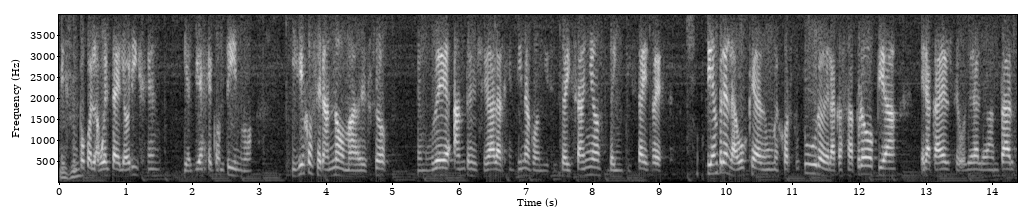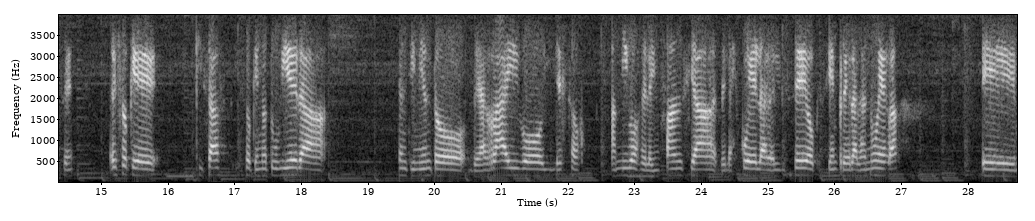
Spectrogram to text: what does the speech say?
Es un poco la vuelta del origen y el viaje continuo. Mis viejos eran nómades. Yo me mudé antes de llegar a la Argentina con 16 años, 26 veces. Siempre en la búsqueda de un mejor futuro, de la casa propia, era caerse, volver a levantarse. Eso que quizás hizo que no tuviera sentimiento de arraigo y esos amigos de la infancia, de la escuela, del liceo, que siempre era la nueva, eh,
